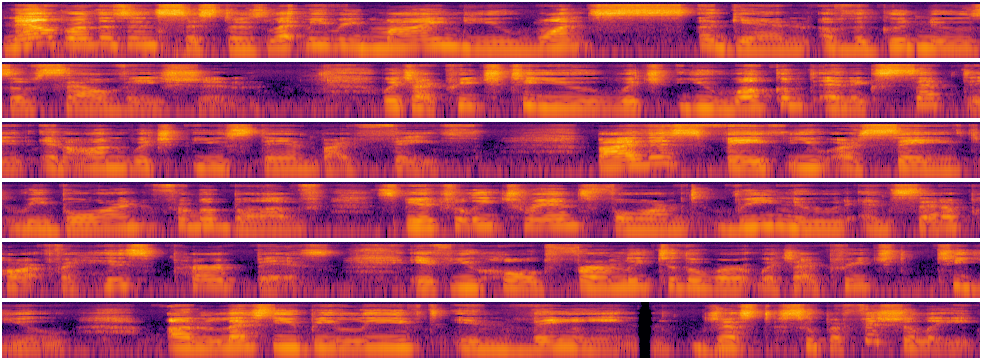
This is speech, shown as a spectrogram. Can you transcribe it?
Now, brothers and sisters, let me remind you once again of the good news of salvation which I preached to you, which you welcomed and accepted, and on which you stand by faith. By this faith you are saved, reborn from above, spiritually transformed, renewed, and set apart for his purpose, if you hold firmly to the word which I preached to you, unless you believed in vain, just superficially,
